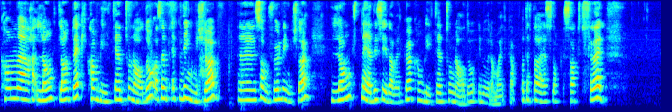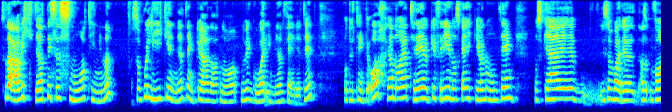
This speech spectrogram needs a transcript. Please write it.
kan, eh, langt, langt vekk kan bli til en tornado. Altså et vingeslag, eh, sommerfugl vingeslag, langt nede i Syd-Amerika kan bli til en tornado i Nord-Amerika. Og dette har jeg sagt før. Så det er viktig at disse små tingene Så på lik linje tenker jeg da at nå når vi går inn i en ferietid, og du tenker åh, ja, nå er jeg tre uker fri, nå skal jeg ikke gjøre noen ting. Nå skal jeg liksom bare altså, Hva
